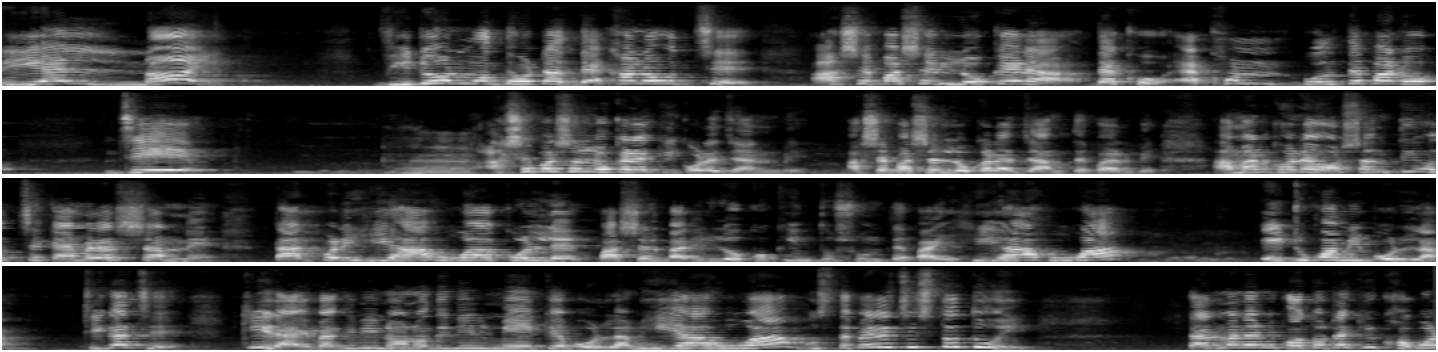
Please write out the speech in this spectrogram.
রিয়েল নয়। ভিডিওর মধ্যে ওটা দেখানো হচ্ছে। আশেপাশের লোকেরা, দেখো, এখন বলতে পারো যে আশেপাশের লোকেরা কি করে জানবে? আশেপাশের লোকেরা জানতে পারবে। আমার ঘরে অশান্তি হচ্ছে ক্যামেরার সামনে, তারপরে হিহা হুয়া করলে পাশের বাড়ির লোকও কিন্তু শুনতে পায়। হিহা হুয়া এইটুকু আমি বললাম, ঠিক আছে? কি, রায়বাগিনী ননদিনীর মেয়েকে বললাম হিয়া হুয়া বুঝতে পেরেছিস তো তুই? তার মানে আমি কতটা কি খবর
